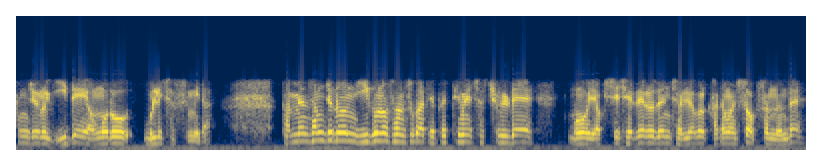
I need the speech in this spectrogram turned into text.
상주를 2대 0으로 물리쳤습니다. 반면 상주는 이근호 선수가 대표팀에 차출돼 뭐 역시 제대로 된 전력을 가동할 수 없었는데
